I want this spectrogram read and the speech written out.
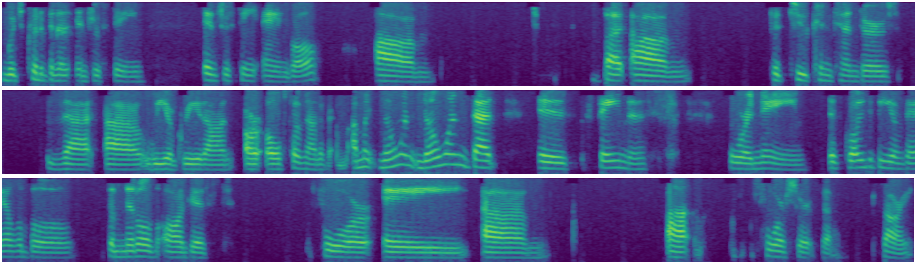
which could have been an interesting interesting angle. Um, but um, the two contenders that uh, we agreed on are also not available. I'm like, no one, no one that is famous or a name is going to be available the middle of August for a um, uh, for a short film. Sorry,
